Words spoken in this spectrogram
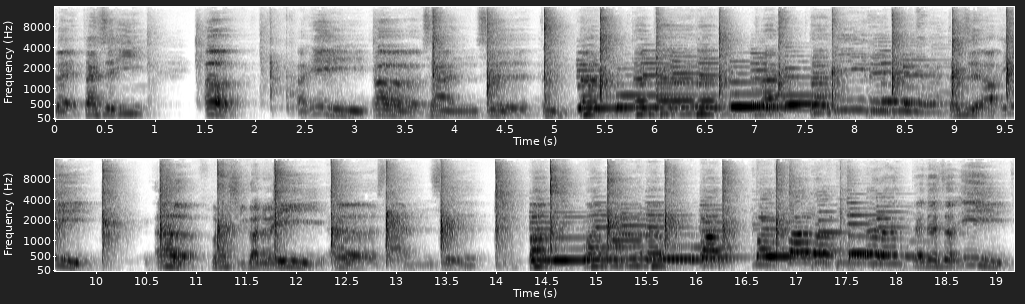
对，再次一。二，啊，一二三四，嗯，哒哒哒哒哒哒滴滴滴滴，但是啊，一二不太习惯的，一二三四，八八八的，八八八的，对对对，一，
